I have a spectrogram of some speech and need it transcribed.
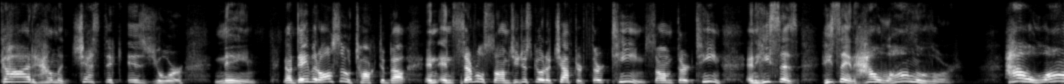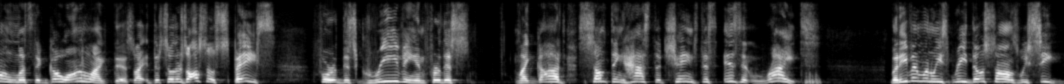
god how majestic is your name now, David also talked about in, in several Psalms, you just go to chapter 13, Psalm 13, and he says, he's saying, How long, O Lord? How long must it go on like this? Right? So there's also space for this grieving and for this, like, God, something has to change. This isn't right. But even when we read those Psalms, we see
